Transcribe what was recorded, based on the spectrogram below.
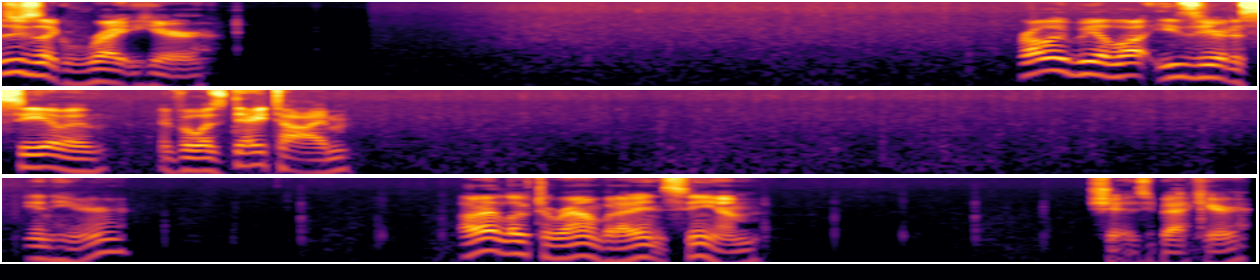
This is like right here. Probably be a lot easier to see him if it was daytime. In here? Thought I looked around, but I didn't see him. Shit, is he back here?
